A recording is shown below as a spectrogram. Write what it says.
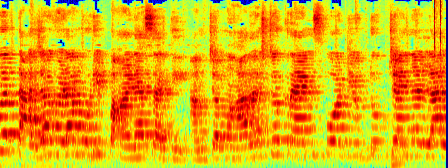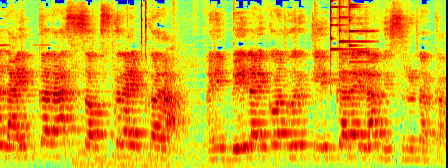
व ताज्या घडामोडी पाहण्यासाठी आमच्या महाराष्ट्र क्राईम स्पॉट युट्यूब चॅनलला लाईक करा सबस्क्राईब करा आणि बेल आयकॉनवर क्लिक करायला विसरू नका.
